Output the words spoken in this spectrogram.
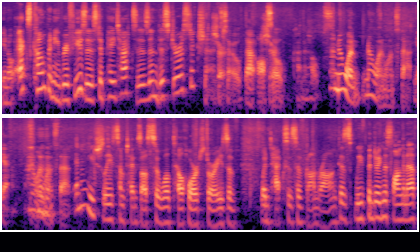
you know, X company refuses to pay taxes in this jurisdiction. Sure. So that also Sure. kind of helps. No one, no one wants that. Yeah. No one wants that. And I usually sometimes also will tell horror stories of when taxes have gone wrong because we've been doing this long enough.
